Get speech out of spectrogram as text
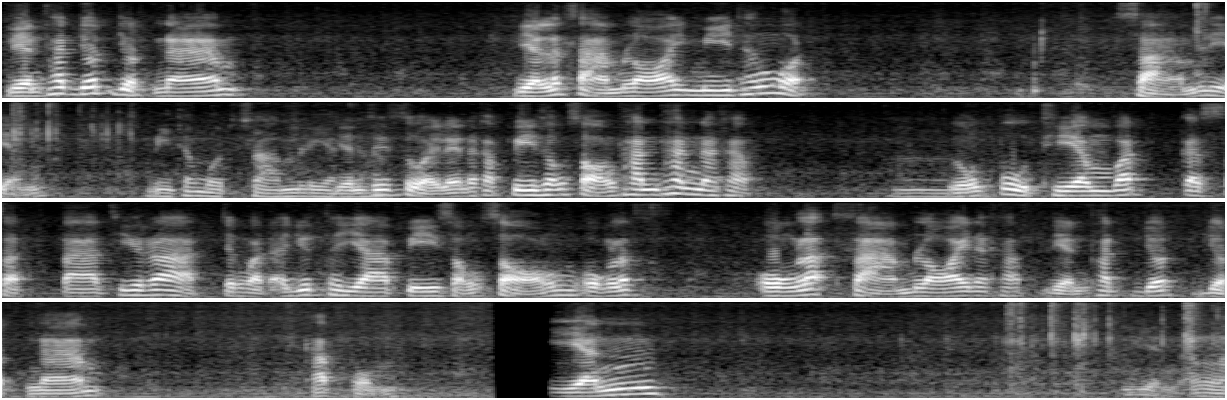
เหรียญพัดยศหยดน้ำเหรียญละสามร้อยมีทั้งหมดสามเหรียญมีทั้งหมดสามเหรียญเหรียญสวยๆเลยนะครับ ปีสองสองทันท่านนะครับอืม หลวงปู่เทียมวัดกษัตตาธิราช จังหวัดอยุธยาปี 22 องค์ละองค์ละ 300 นะครับ เหรียญพัดยศหยดน้ำครับผม เหรียญเหรียญอะไร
